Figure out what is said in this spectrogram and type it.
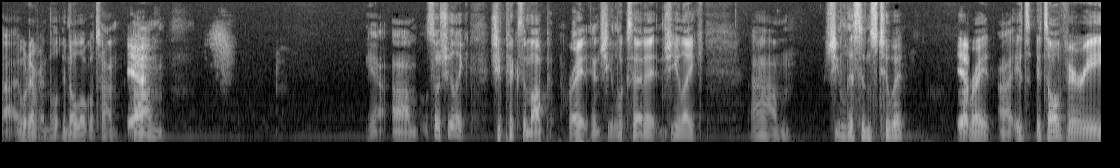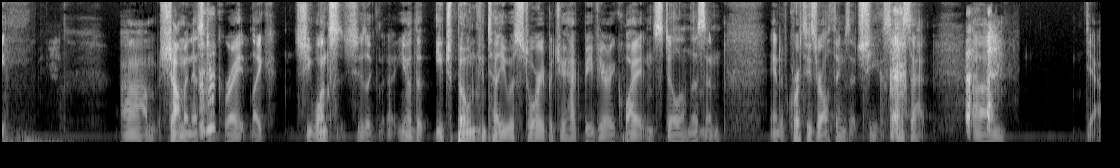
Uh, whatever in the, in the local tongue. Yeah. Um, yeah. Um. So she like she picks them up, right, and she looks at it, and she like, um, she listens to it. Yep. Right. Uh, it's it's all very, um, shamanistic, right? Like she wants she's like you know that each bone can tell you a story but you have to be very quiet and still and listen and of course these are all things that she excels at um yeah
